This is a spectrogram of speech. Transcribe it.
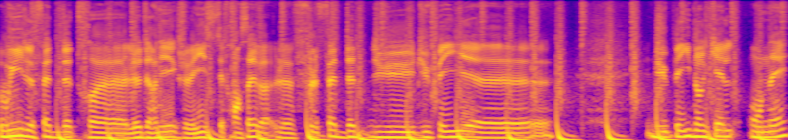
oui, le fait d'être le dernier que je dit, c'était français. Bah, le, fait d'être du, du pays, du pays dans lequel on est,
